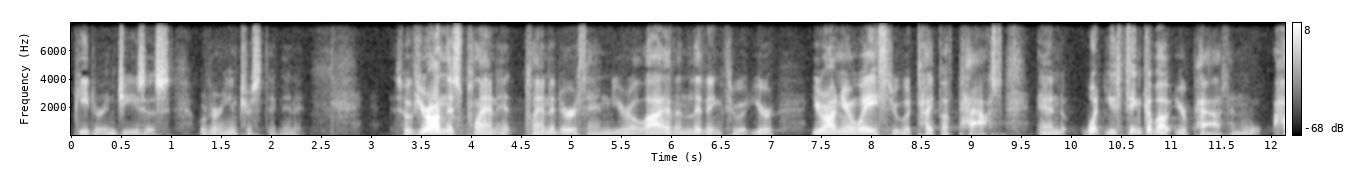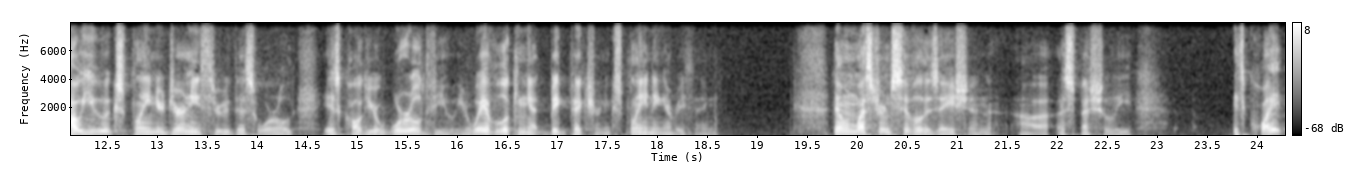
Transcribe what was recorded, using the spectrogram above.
Peter and Jesus were very interested in it. So if you're on this planet, planet Earth, and you're alive and living through it, you're, you're on your way through a type of path. And what you think about your path and how you explain your journey through this world is called your worldview, your way of looking at big picture and explaining everything. Now, in Western civilization, uh, especially, it's quite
